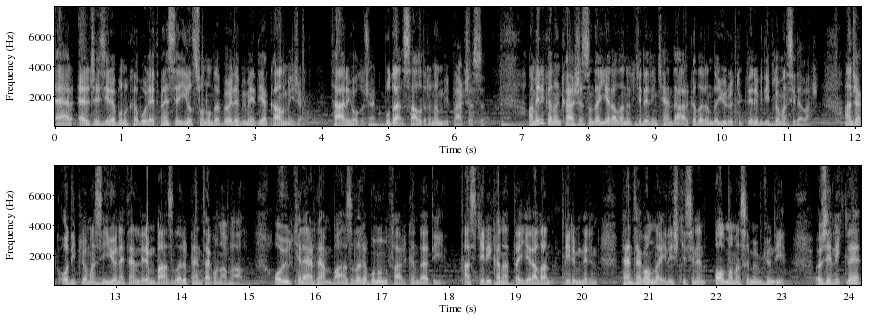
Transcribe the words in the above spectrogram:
Eğer El Cezire bunu kabul etmezse yıl sonunda böyle bir medya kalmayacak tarih olacak. Bu da saldırının bir parçası. Amerika'nın karşısında yer alan ülkelerin kendi arkalarında yürüttükleri bir diplomasi de var. Ancak o diplomasiyi yönetenlerin bazıları Pentagon'a bağlı. O ülkelerden bazıları bunun farkında değil askeri kanatta yer alan birimlerin Pentagon'la ilişkisinin olmaması mümkün değil. Özellikle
